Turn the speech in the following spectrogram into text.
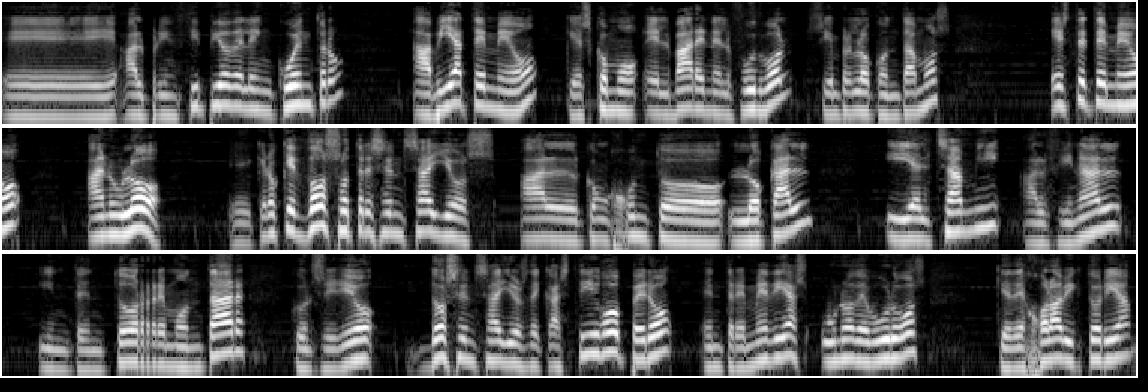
eh, al principio del encuentro había TMO, que es como el bar en el fútbol, siempre lo contamos. Este TMO anuló, eh, creo que dos o tres ensayos al conjunto local y el Chami al final intentó remontar, consiguió dos ensayos de castigo, pero entre medias uno de Burgos que dejó la victoria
